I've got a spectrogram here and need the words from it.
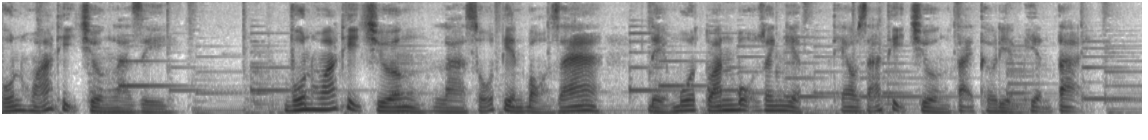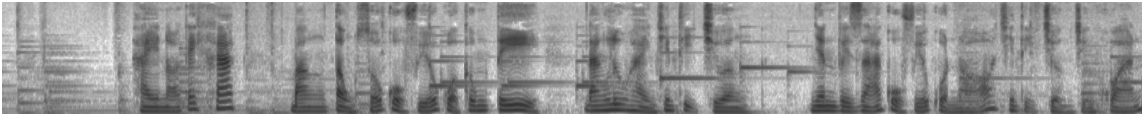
vốn hóa thị trường là gì? Vốn hóa thị trường là số tiền bỏ ra để mua toàn bộ doanh nghiệp theo giá thị trường tại thời điểm hiện tại. Hay nói cách khác, bằng tổng số cổ phiếu của công ty đang lưu hành trên thị trường nhân với giá cổ phiếu của nó trên thị trường chứng khoán.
